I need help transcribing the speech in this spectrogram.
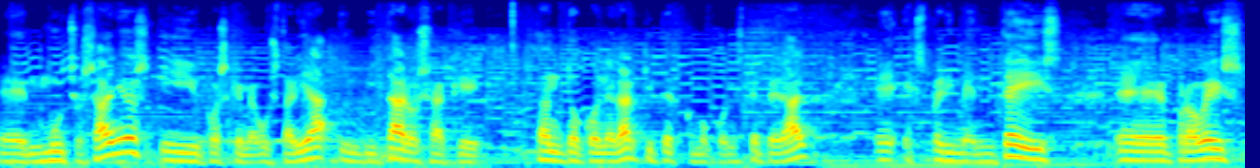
en, muchos años y pues que me gustaría invitaros a que tanto con el Architect como con este pedal eh, experimentéis, eh, probéis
